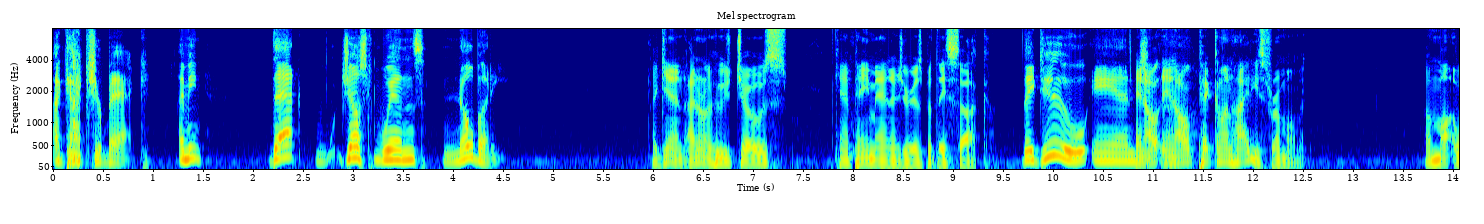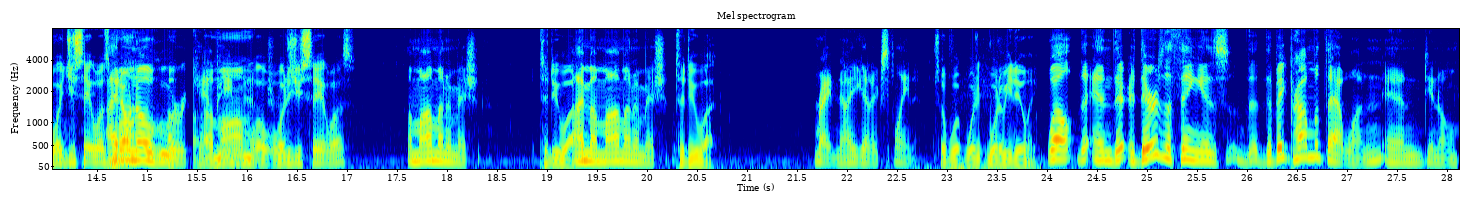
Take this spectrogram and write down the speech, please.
I got your back. I mean, that just wins nobody. Again, I don't know who Joe's campaign manager is, but they suck. They do, and And I'll and I'll pick on Heidi's for a moment. A what did you say it was? I don't know who a, her a mom. manager What did you say it was? a mom on a mission. To do what? I'm a mom on a mission. to do what? Right now, you got to explain it. So what, what what are we doing? Well, the, and there, there's the thing is the, the big problem with that one, and you know,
